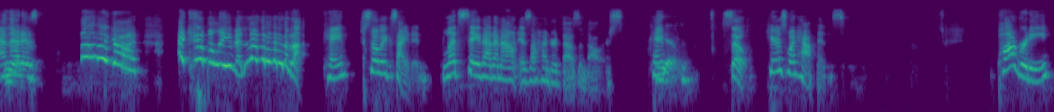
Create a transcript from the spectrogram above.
And yeah. that is, oh my God, I can't believe it. Blah, blah, blah, okay. So excited. Let's say that amount is a hundred thousand dollars. Okay. Yeah. So here's what happens poverty,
